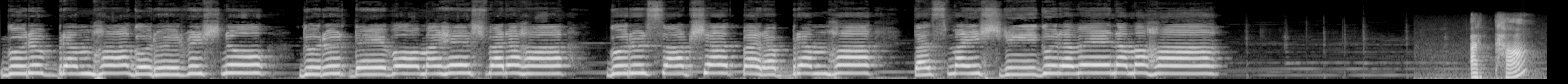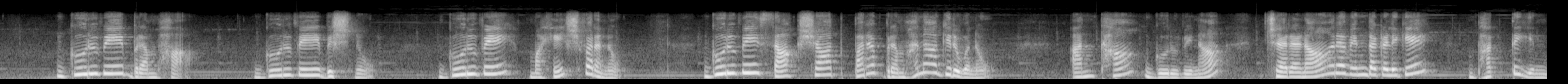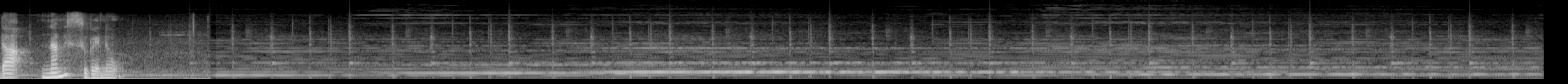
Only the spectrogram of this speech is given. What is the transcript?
गुरुर्ब्रह्मा गुरुर्विष्णु गुरुर्देवो महेश्वरः गुरुः साक्षात् परब्रह्म तस्मै श्रीगुरवे नमः ಅರ್ಥ ಗುರುವೇ ಬ್ರಹ್ಮ ಗುರುವೇ ವಿಷ್ಣು ಗುರುವೇ ಮಹೇಶ್ವರನು ಗುರುವೇ ಸಾಕ್ಷಾತ್ ಪರಬ್ರಹ್ಮನಾಗಿರುವನು ಅಂಥ ಗುರುವಿನ ಚರಣಾರವಿಂದಗಳಿಗೆ ಭಕ್ತಿಯಿಂದ ನಮಿಸುವೆನು.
